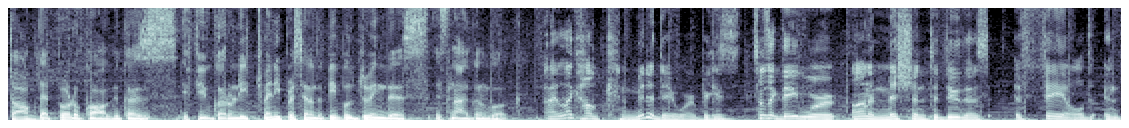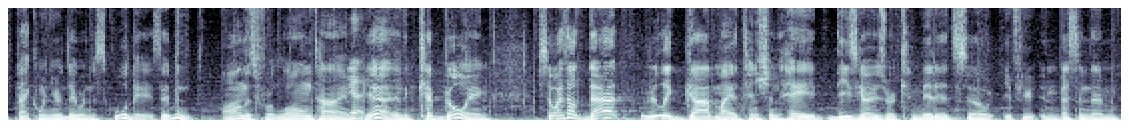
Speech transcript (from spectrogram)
talk that protocol because if you've got only 20% of the people doing this, it's not going to work. I like how committed they were because it sounds like they were on a mission to do this. It failed, and back when you're, they were in the school days, they've been on this for a long time. Yeah. yeah, and it kept going. So I thought that really got my attention. Hey, these guys are committed. So if you invest in them,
